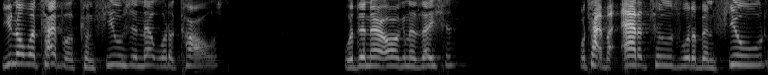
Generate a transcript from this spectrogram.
You know what type of confusion that would have caused within their organization? What type of attitudes would have been fueled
